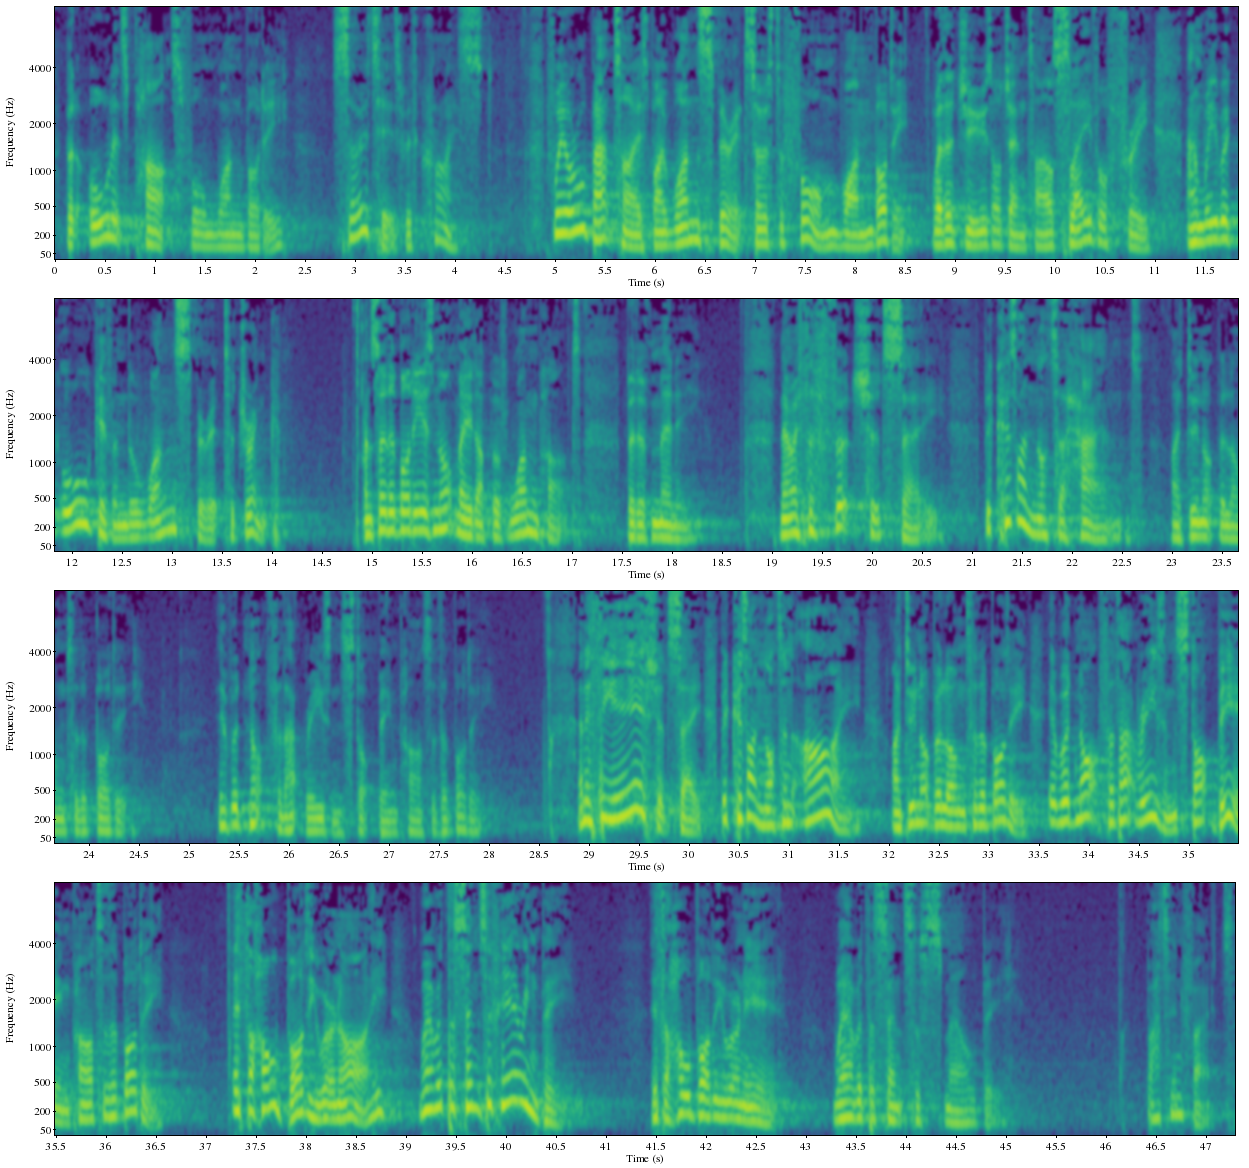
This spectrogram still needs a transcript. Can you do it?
but all its parts form one body, so it is with Christ. For we are all baptized by one Spirit so as to form one body, whether Jews or Gentiles, slave or free, and we were all given the one Spirit to drink. And so the body is not made up of one part, but of many. Now if the foot should say, because I'm not a hand, I do not belong to the body, it would not for that reason stop being part of the body. And if the ear should say, because I'm not an eye, I do not belong to the body, it would not for that reason stop being part of the body. If the whole body were an eye, where would the sense of hearing be? If the whole body were an ear, where would the sense of smell be? But in fact,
